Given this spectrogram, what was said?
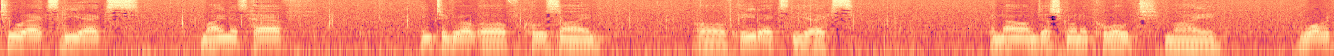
2x dx minus half integral of cosine of 8x dx. And now I'm just going to quote my work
